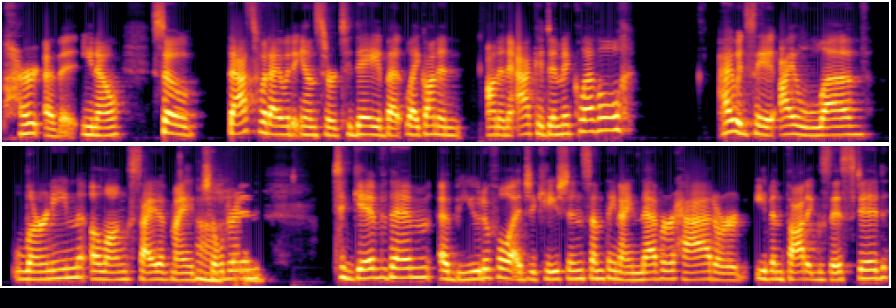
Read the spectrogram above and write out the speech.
part of it, you know? So that's what I would answer today, but like on an on an academic level, I would say I love learning alongside of my oh. children to give them a beautiful education, something I never had or even thought existed,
